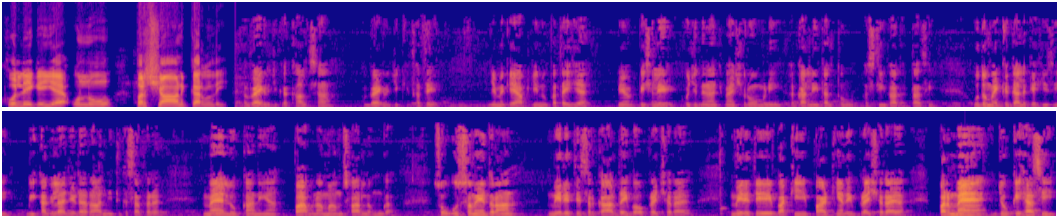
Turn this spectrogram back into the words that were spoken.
ਖੋਲੀ ਗਈ ਹੈ ਉਹਨੂੰ ਪਰੇਸ਼ਾਨ ਕਰਨ ਲਈ। ਵਾਹਿਗੁਰੂ ਜੀ ਕਾ ਖਾਲਸਾ, ਵਾਹਿਗੁਰੂ ਜੀ ਕੀ ਫਤਿਹ। ਜਿਵੇਂ ਕਿ ਆਪ ਜੀ ਨੂੰ ਪਤਾ ਹੀ ਹੈ ਪਿਛਲੇ ਕੁਝ ਦਿਨਾਂ 'ਚ ਮੈਂ ਸ਼੍ਰੋਮਣੀ ਅਕਾਲੀ ਦਲ ਤੋਂ ਅਸਤੀਫਾ ਦਿੱਤਾ ਸੀ ਉਦੋਂ ਮੈਂ ਇੱਕ ਗੱਲ ਕਹੀ ਸੀ ਵੀ ਅਗਲਾ ਜਿਹੜਾ ਰਾਜਨੀਤਿਕ ਸਫ਼ਰ ਹੈ ਮੈਂ ਲੋਕਾਂ ਦੀਆਂ ਭਾਵਨਾਵਾਂ ਅਨੁਸਾਰ ਲਵਾਂਗਾ ਸੋ ਉਸ ਸਮੇਂ ਦੌਰਾਨ ਮੇਰੇ ਤੇ ਸਰਕਾਰ ਦਾ ਹੀ ਬਹੁਤ ਪ੍ਰੈਸ਼ਰ ਆਇਆ ਮੇਰੇ ਤੇ ਬਾਕੀ ਪਾਰਟੀਆਂ ਦੇ ਵੀ ਪ੍ਰੈਸ਼ਰ ਆਇਆ ਪਰ ਮੈਂ ਜੋ ਕਿਹਾ ਸੀ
